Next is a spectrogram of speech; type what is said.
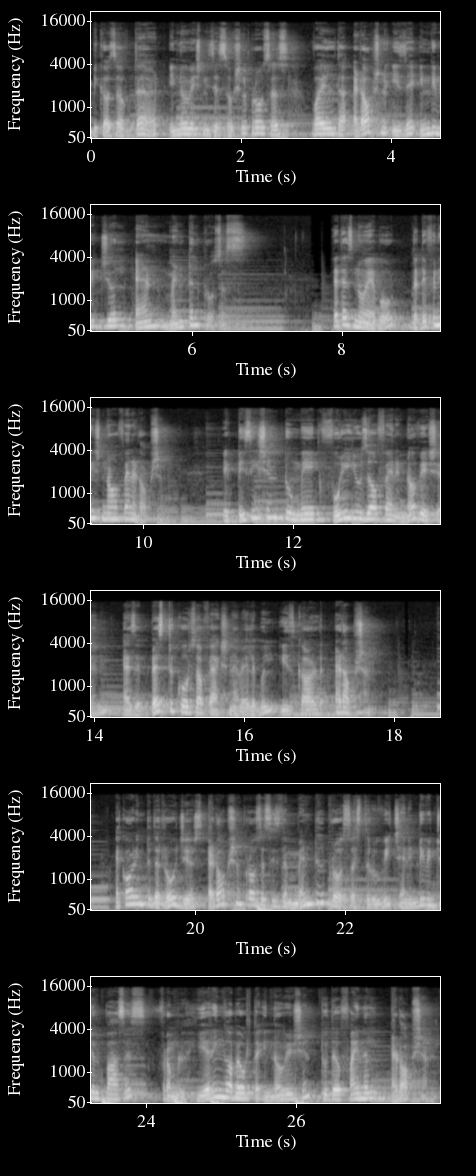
Because of that, innovation is a social process while the adoption is a individual and mental process. Let us know about the definition of an adoption. A decision to make full use of an innovation as a best course of action available is called adoption. According to the Rogers, adoption process is the mental process through which an individual passes from hearing about the innovation to the final adoption.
